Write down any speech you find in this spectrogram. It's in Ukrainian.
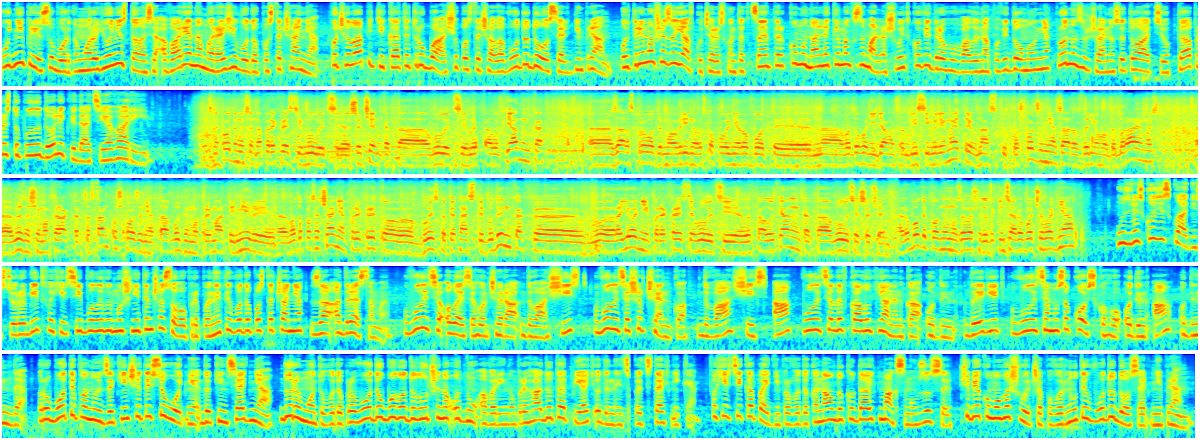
У Дніпрі Соборному районі сталася аварія на мережі водопостачання. Почала підтікати труба, що постачала воду до осель дніпрян. Отримавши заявку через контакт-центр, комунальники максимально швидко відреагували на повідомлення про надзвичайну ситуацію та приступили до ліквідації аварії. Знаходимося на перехресті вулиць Шевченка та вулиці Левка Лук'яненка. Е, Зараз проводимо аварійно-розкопувальні роботи на водогоні діаметром 200 мм. У нас тут пошкодження, зараз до нього добираємось, Е, визначимо характер та стан пошкодження та будемо приймати міри. Е, Водопостачання перекрито близько 15 будинках в районі перехрестя вулиці Левка Лук'яненка та вулиці Шевченка. Роботи плануємо завершити до кінця робочого дня. У зв'язку зі складністю робіт фахівці були вимушені тимчасово припинити водопостачання за адресами: вулиця Олеся Гончара, 2,6, вулиця Шевченко, 2,6А, вулиця Левка Лук'яненка, 1,9, вулиця Мусаковського, 1А, 1Д. Роботи планують закінчити сьогодні до кінця дня. До ремонту водопроводу було долучено одну аварійну бригаду та 5 одиниць спецтехніки. Фахівці КП Дніпроводоканал докладають максимум зусиль, щоб якомога швидше повернути воду до осель Дніпрян.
